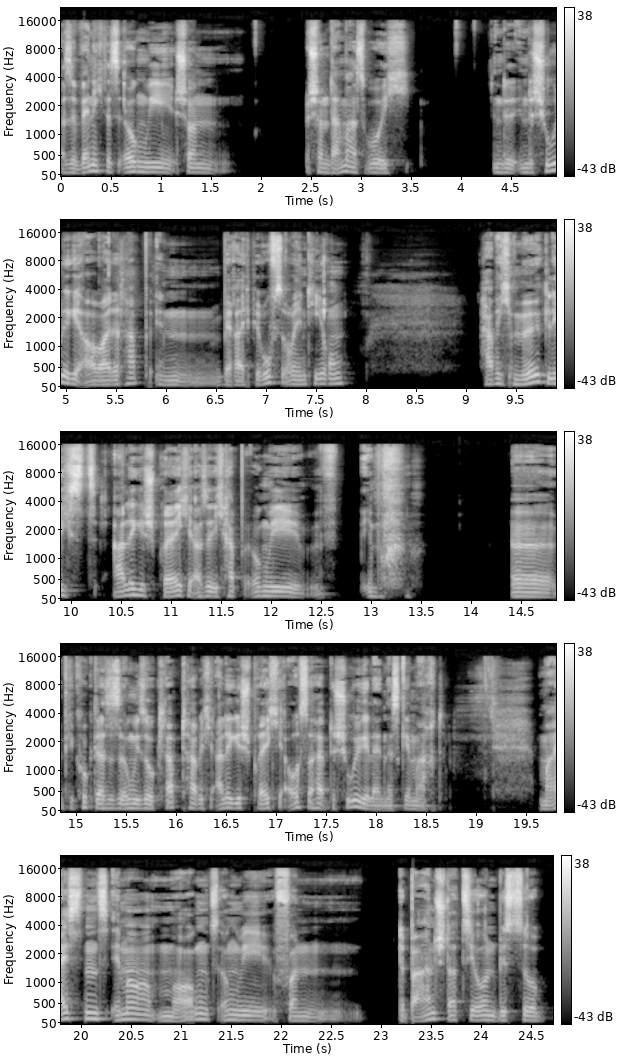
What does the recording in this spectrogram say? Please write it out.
Also wenn ich das irgendwie schon, schon damals, wo ich in, de, in der Schule gearbeitet habe, im Bereich Berufsorientierung, habe ich möglichst alle Gespräche, also ich habe irgendwie immer äh, geguckt, dass es irgendwie so klappt, habe ich alle Gespräche außerhalb des Schulgeländes gemacht meistens immer morgens irgendwie von der Bahnstation bis zur,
